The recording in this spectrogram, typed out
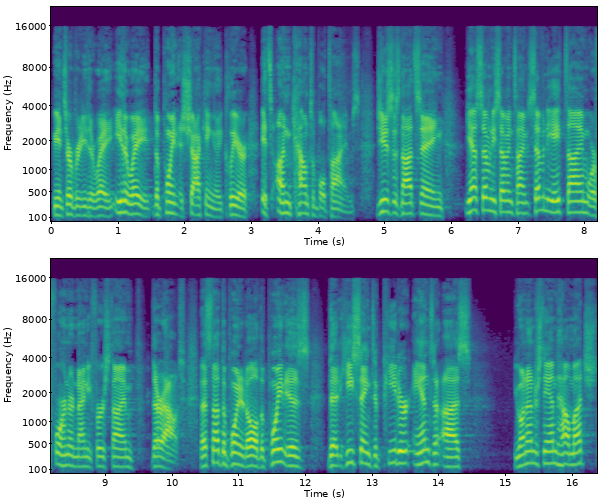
be interpreted either way. Either way, the point is shockingly clear. It's uncountable times. Jesus is not saying, yeah, 77 times, 78th time or 491st time, they're out. That's not the point at all. The point is that he's saying to Peter and to us, you want to understand how much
